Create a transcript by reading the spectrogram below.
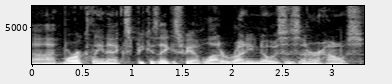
uh, more Kleenex because I guess we have a lot of runny noses in our house.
